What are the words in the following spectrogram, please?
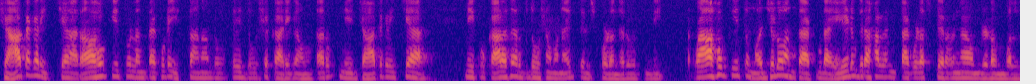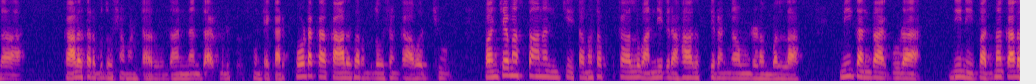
జాతకరీత్యా రాహుకేతువులంతా కూడా ఈ స్థానంలో ఉంటే దోషకారిగా ఉంటారు. మీ జాతకరీత్యా మీకు కాలసర్ప దోషం అనేది తెలుసుకోవడం జరుగుతుంది. రాహుకేతు మధ్యలో అంతా కూడా ఏడు గ్రహాలంతా కూడా స్థిరంగా ఉండడం వల్ల కాలసర్ప దోషం అంటారు. దాన్ని అంతా కూడా చూసుకుంటే కర్కోటక కాలసర్ప దోషం కావచ్చు. పంచమ స్థానం నుంచి సమసప్తకాలు అన్ని గ్రహాలు స్థిరంగా ఉండడం వల్ల మీకంతా కూడా దీని పద్మకాల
